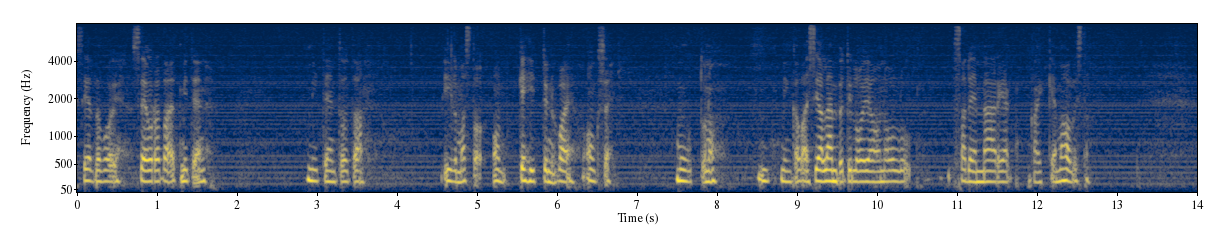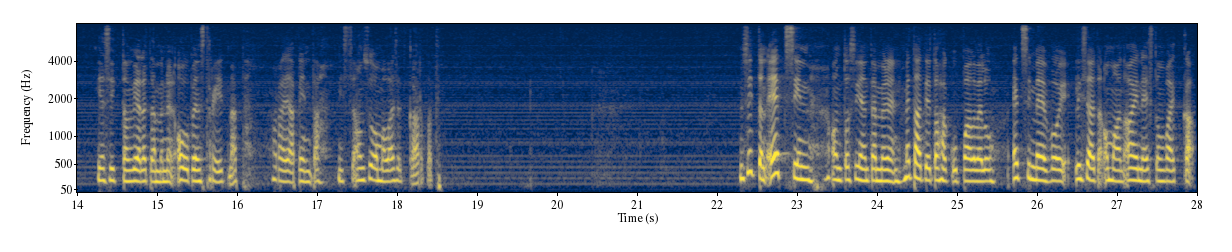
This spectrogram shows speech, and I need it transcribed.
Sieltä voi seurata, että miten, miten tota, ilmasto on kehittynyt vai onko se muuttunut, minkälaisia lämpötiloja on ollut, sademääriä, kaikkea mahdollista. Ja sitten on vielä tämmöinen OpenStreetMap-rajapinta, missä on suomalaiset kartat. No sitten Etsin on tosiaan tämmöinen metatietohakupalvelu. Etsimeen voi lisätä oman aineiston, vaikka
